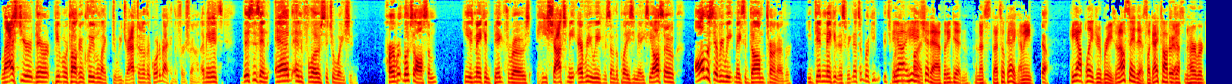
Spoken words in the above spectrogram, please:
Last year, there people were talking in Cleveland like, do we draft another quarterback in the first round? I mean, it's, this is an ebb and flow situation. Herbert looks awesome. He is making big throws. He shocks me every week with some of the plays he makes. He also almost every week makes a dumb turnover. He didn't make it this week. That's a rookie. It's rookie yeah, he should have, but he didn't, and that's that's okay. I mean, yeah, he outplayed Drew Brees. And I'll say this: like I talked to oh, yeah. Justin Herbert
